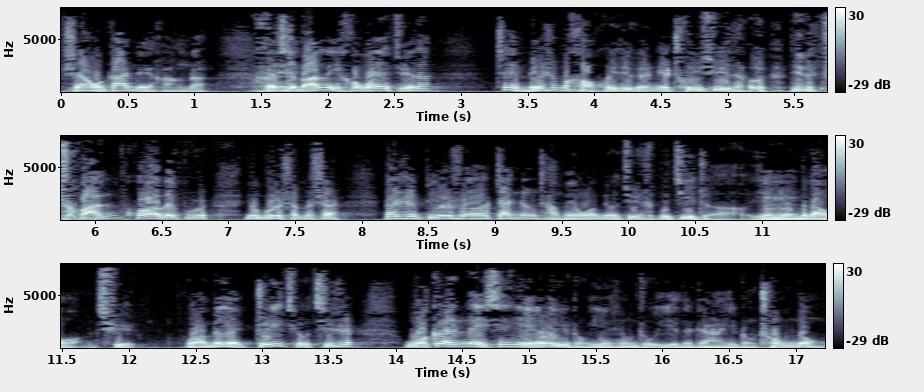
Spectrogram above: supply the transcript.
谁让我干这行的？而且完了以后，我也觉得这也没什么好回去跟人家吹嘘的。你的船破了，不是又不是什么事儿。但是比如说战争场面，我们有军事部记者，也轮不到我们去。我们也追求，其实我个人内心也有一种英雄主义的这样一种冲动。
